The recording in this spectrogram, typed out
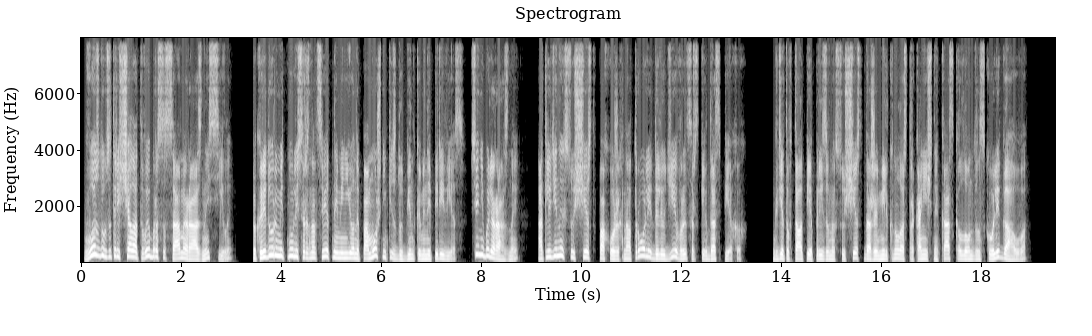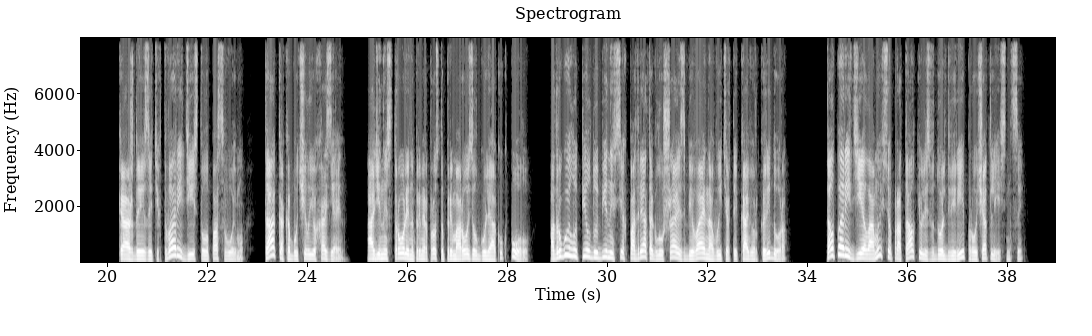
Воздух затрещал от выброса самой разной силы. По коридору метнулись разноцветные миньоны-помощники с дубинками наперевес. Все они были разные. От ледяных существ, похожих на троллей, до людей в рыцарских доспехах. Где-то в толпе призванных существ даже мелькнула остроконечная каска лондонского легаува. Каждая из этих тварей действовала по-своему, так, как обучил ее хозяин. Один из троллей, например, просто приморозил гуляку к полу, а другой лупил дубиной всех подряд, оглушая и сбивая на вытертый ковер коридора. Толпа редела, а мы все проталкивались вдоль дверей прочь от лестницы.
